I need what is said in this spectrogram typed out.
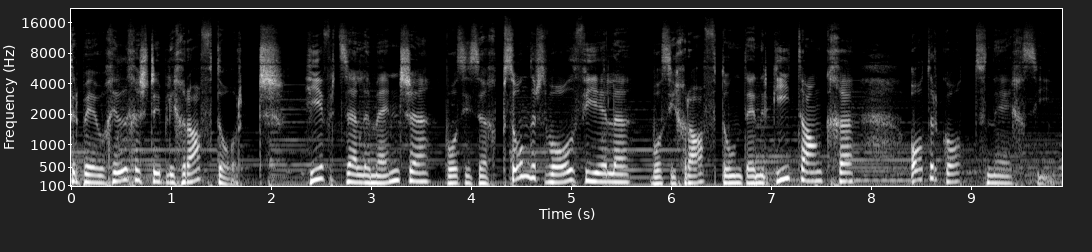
Der Beo Kirchenstübli Kraftort. Hier erzählen Menschen, wo sie sich besonders wohl fühlen, wo sie Kraft und Energie tanken oder Gott näher sind.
